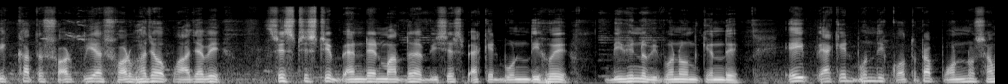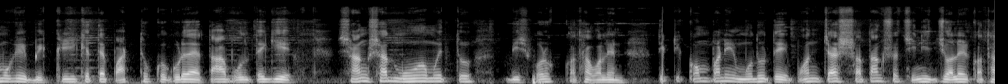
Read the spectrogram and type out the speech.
বিখ্যাত সরপ্রিয়া সরভাজাও পাওয়া যাবে। সৃষ্টি সৃষ্টি ব্র্যান্ডের মাধ্যমে বিশেষ প্যাকেট বন্দি হয়ে বিভিন্ন বিপণন কেন্দ্রে। এই প্যাকেটবন্দি কতটা পণ্য সামগ্রী বিক্রির ক্ষেত্রে পার্থক্য করে দেয় তা বলতে গিয়ে সাংসদ মহামৈত্র বিস্ফোরক কথা বলেন। একটি কোম্পানির মধুতে পঞ্চাশ শতাংশ চিনির জলের কথা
